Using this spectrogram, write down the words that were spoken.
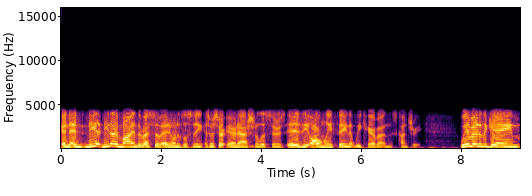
And and need, need I mind the rest of anyone who's listening, especially our international listeners, it is the only thing that we care about in this country. We invented the game,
